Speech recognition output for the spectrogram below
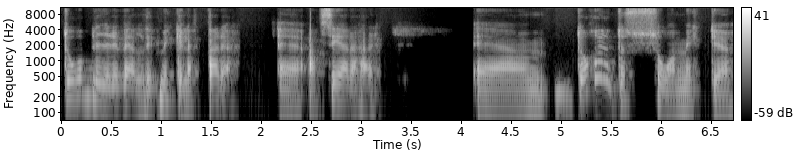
då blir det väldigt mycket lättare eh, att se det här. Eh, då har jag inte så mycket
